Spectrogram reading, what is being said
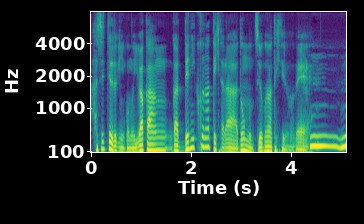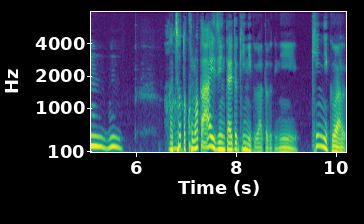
走ってる時にこの違和感が出にくくなってきたら、どんどん強くなってきてるので、うんうんうん。ちょっと細かい人体と筋肉があった時に、筋肉は、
